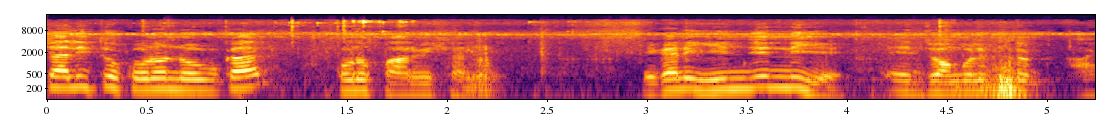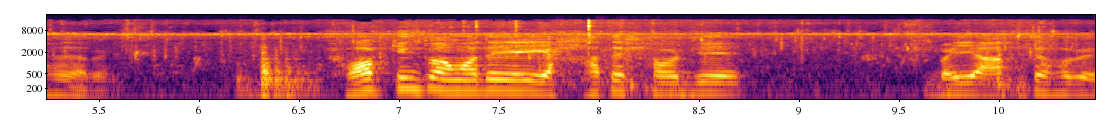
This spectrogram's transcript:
চালিত কোনো নৌকার কোনো পারমিশন নেই। এখানে ইঞ্জিন নিয়ে এই জঙ্গলের ভিতর আসা যাবে সব কিন্তু আমাদের এই হাতের সাহায্যে ভাইয়া আসতে হবে।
